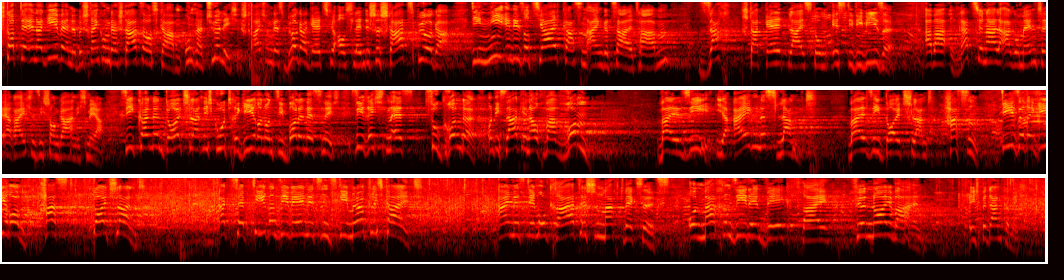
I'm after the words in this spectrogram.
Stopp der Energiewende, Beschränkung der Staatsausgaben und natürlich Streichung des Bürgergelds für ausländische Staatsbürger, die nie in die Sozialkassen eingezahlt haben. Sach statt Geldleistung ist die Devise. Aber rationale Argumente erreichen Sie schon gar nicht mehr. Sie können Deutschland nicht gut regieren, und Sie wollen es nicht. Sie richten es zugrunde. Und ich sage Ihnen auch warum. Weil Sie Ihr eigenes Land weil sie Deutschland hassen. Diese Regierung hasst Deutschland. Akzeptieren Sie wenigstens die Möglichkeit eines demokratischen Machtwechsels und machen Sie den Weg frei für Neuwahlen. Ich bedanke mich.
